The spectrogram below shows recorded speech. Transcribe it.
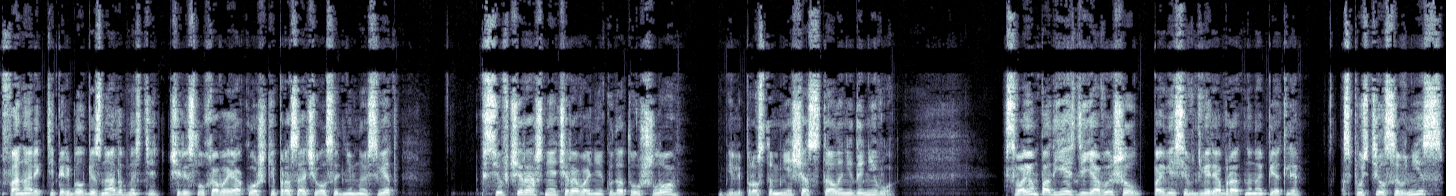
Фонарик теперь был без надобности, через слуховые окошки просачивался дневной свет. Все вчерашнее очарование куда-то ушло, или просто мне сейчас стало не до него. В своем подъезде я вышел, повесив дверь обратно на петли, спустился вниз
